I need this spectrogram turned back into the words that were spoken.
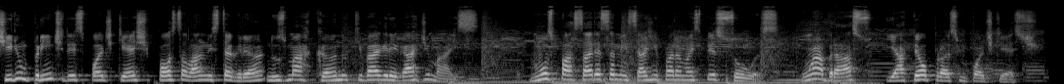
Tire um print desse podcast e posta lá no Instagram, nos marcando que vai agregar demais. Vamos passar essa mensagem para mais pessoas. Um abraço e até o próximo podcast.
